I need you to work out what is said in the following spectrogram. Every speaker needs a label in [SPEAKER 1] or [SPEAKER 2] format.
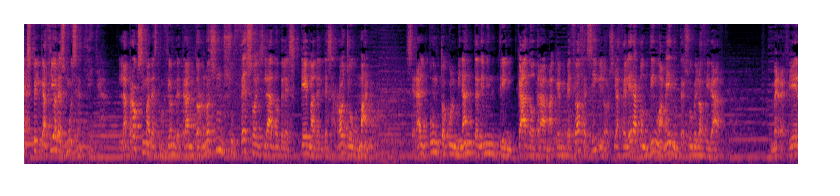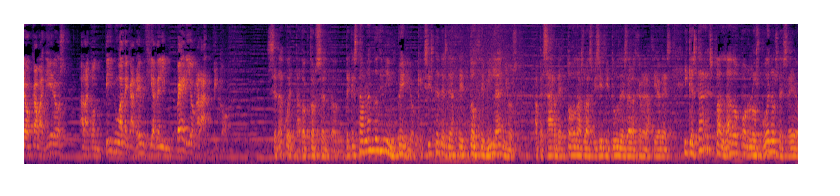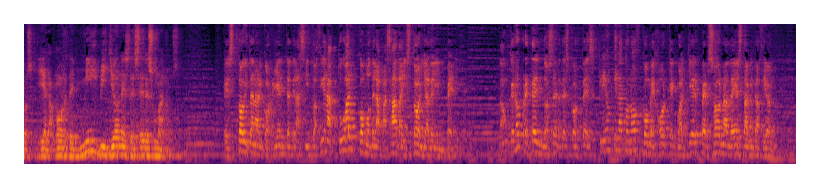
[SPEAKER 1] La explicación es muy sencilla. La próxima destrucción de Trantor no es un suceso aislado del esquema del desarrollo humano. Será el punto culminante de un intrincado drama que empezó hace siglos y acelera continuamente su velocidad. Me refiero, caballeros, a la continua decadencia del Imperio Galáctico.
[SPEAKER 2] Se da cuenta, Dr. Sheldon, de que está hablando de un imperio que existe desde hace 12.000 años a pesar de todas las vicisitudes de las generaciones, y que está respaldado por los buenos deseos y el amor de mil billones de seres humanos.
[SPEAKER 1] Estoy tan al corriente de la situación actual como de la pasada historia del imperio. Aunque no pretendo ser descortés, creo que la conozco mejor que cualquier persona de esta habitación.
